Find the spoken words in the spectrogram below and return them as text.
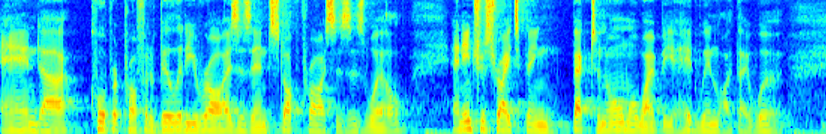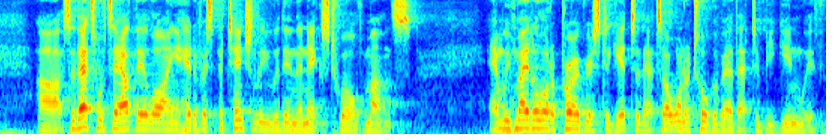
and uh, corporate profitability rises and stock prices as well. And interest rates being back to normal won't be a headwind like they were. Uh, so that's what's out there lying ahead of us, potentially within the next 12 months. And we've made a lot of progress to get to that. So I want to talk about that to begin with.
